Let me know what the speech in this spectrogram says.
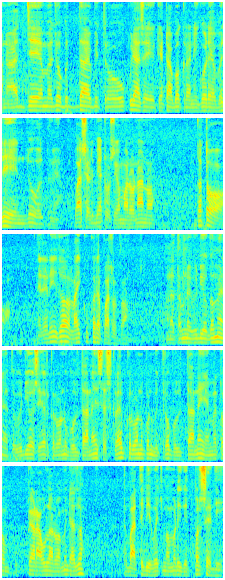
અને આજે અમે જો બધા મિત્રો ઉપડ્યા છે, ઘેટા બકરાની ઘોડે ભરીને, જો તમે પાછળ બેઠો છે અમારો નાનો કતો રેડી જો લાઈક કરે પાછો તો. અને તમને વીડિયો ગમે ને તો વીડિયો શેર કરવાનું ભૂલતા નહીં સબસ્ક્રાઈબ કરવાનું પણ મિત્રો ભૂલતા નહીં. અમે તો પેડા ઉલારવા માંડ્યા જો. તો બાથી બી વચમાં મળી ગઈ પરસેદી.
